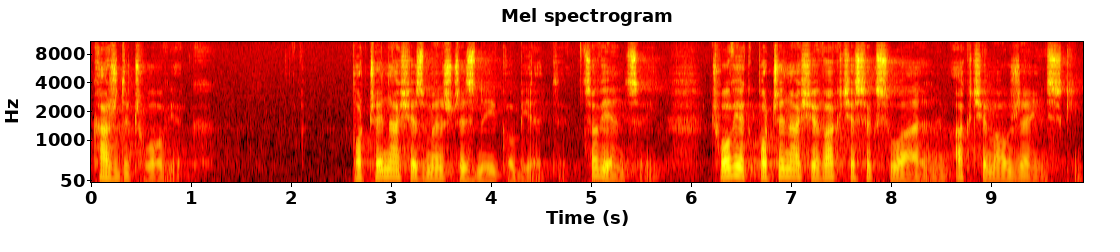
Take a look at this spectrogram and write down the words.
każdy człowiek, poczyna się z mężczyzny i kobiety. Co więcej, człowiek poczyna się w akcie seksualnym, akcie małżeńskim.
